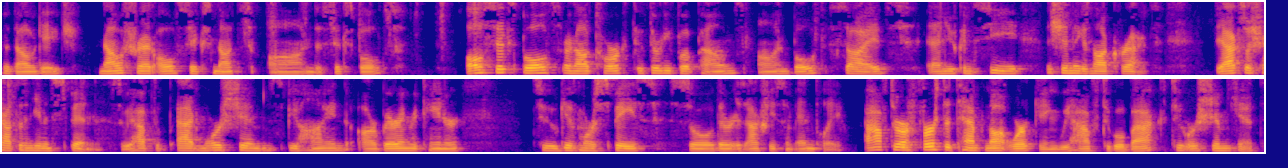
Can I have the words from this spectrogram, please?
with a dial gauge. Now thread all six nuts on the six bolts. All six bolts are now torqued to 30 foot-pounds on both sides and you can see the shimming is not correct. The axle shaft doesn't even spin, so we have to add more shims behind our bearing retainer to give more space so there is actually some end play. After our first attempt not working, we have to go back to our shim kit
